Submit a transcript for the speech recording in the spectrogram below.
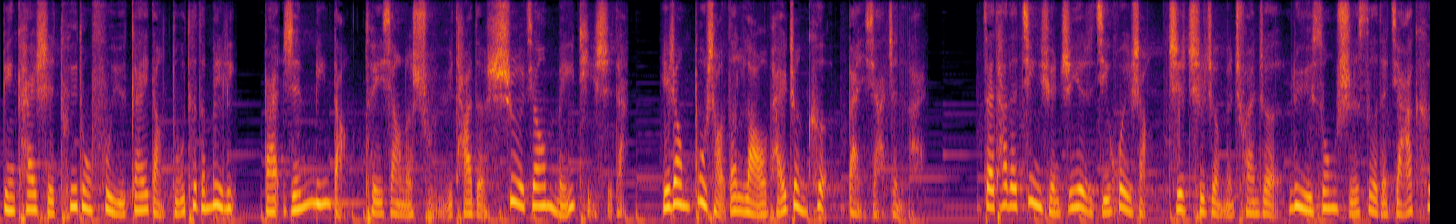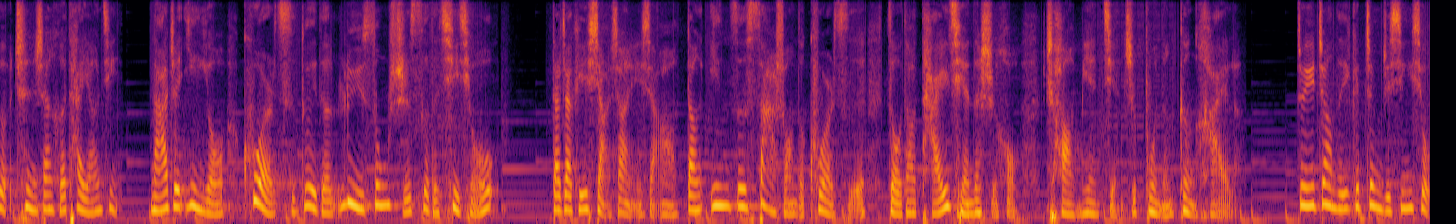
并开始推动赋予该党独特的魅力。把人民党推向了属于他的社交媒体时代，也让不少的老牌政客败下阵来。在他的竞选之夜的集会上，支持者们穿着绿松石色的夹克、衬衫和太阳镜，拿着印有库尔茨队的绿松石色的气球。大家可以想象一下啊，当英姿飒爽的库尔茨走到台前的时候，场面简直不能更嗨了。对于这样的一个政治新秀，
